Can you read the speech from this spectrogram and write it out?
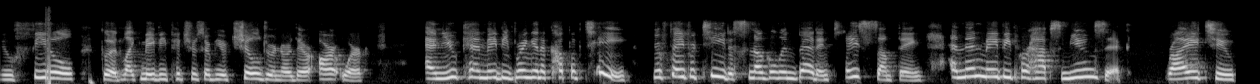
you feel good, like maybe pictures of your children or their artwork and you can maybe bring in a cup of tea, your favorite tea to snuggle in bed and taste something, and then maybe perhaps music, right? To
